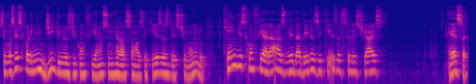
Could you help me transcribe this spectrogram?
se vocês forem indignos de confiança em relação às riquezas deste mundo, quem desconfiará as verdadeiras riquezas celestiais? Essa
